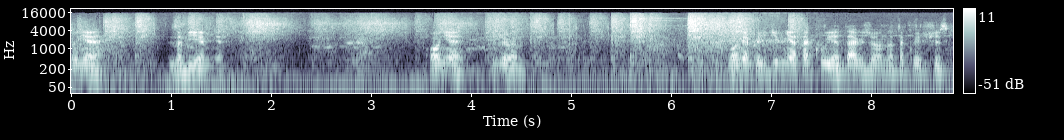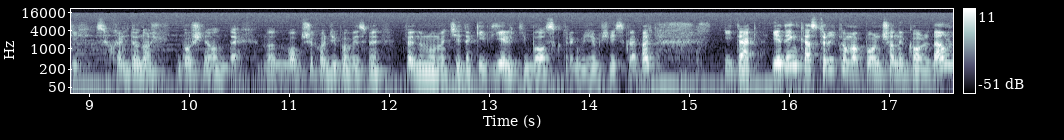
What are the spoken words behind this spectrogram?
No nie, zabije mnie. O nie, przeżyłem. Bo on jakoś dziwnie atakuje, tak, że on atakuje wszystkich. Słuchaj, donoś głośny oddech. No bo przychodzi powiedzmy w pewnym momencie taki wielki boss, którego będziemy musieli sklepać. I tak, jedynka z trójką ma połączony cooldown,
